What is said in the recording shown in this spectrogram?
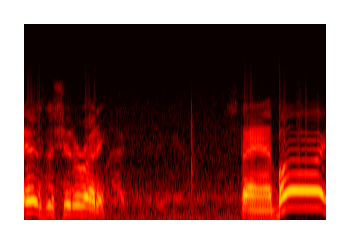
Is the shooter ready? Stand by.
